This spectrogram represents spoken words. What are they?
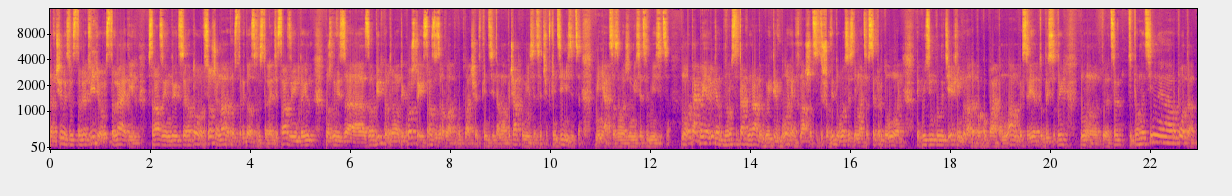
навчились виставляти відео, виставляють їх, зразу їм дають все готове. Все, що треба, просто відоси виставляють. І зразу їм дають можливість за заробітку отримати кошти і зразу зарплату виплачують в кінці, там на початку місяця чи в кінці місяця. Міняється залежно місяць від місяця. Ну так би я людям просто так не радив би йти в блогінг. На що це ти що відоси знімати, все придумувати, якусь інколи техніку треба покупати, там лампи, світ, туди-сюди. Ну це, це повноцінна робота.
